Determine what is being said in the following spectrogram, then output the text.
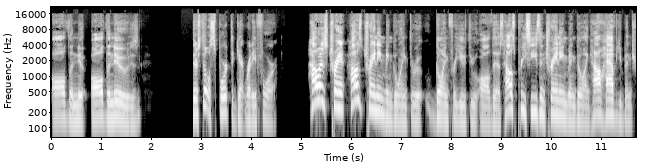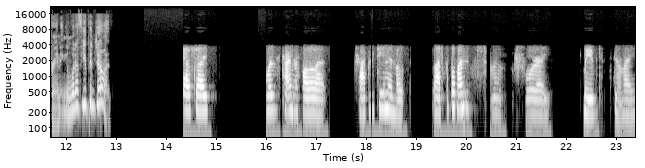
all the new, all the news, there's still a sport to get ready for. How has train how's training been going through going for you through all this? How's preseason training been going? How have you been training and what have you been doing? Yeah, so I was trying to follow a track routine in the last couple of months um, before I moved to my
